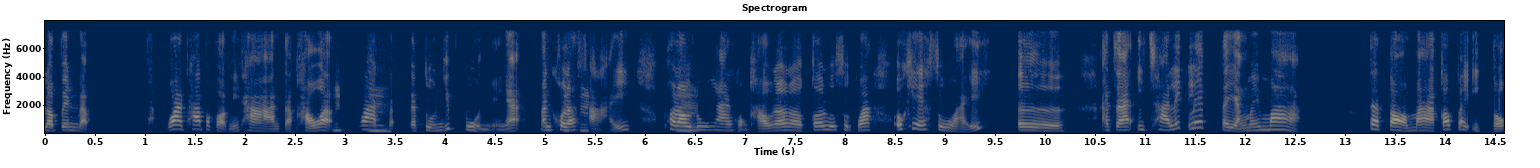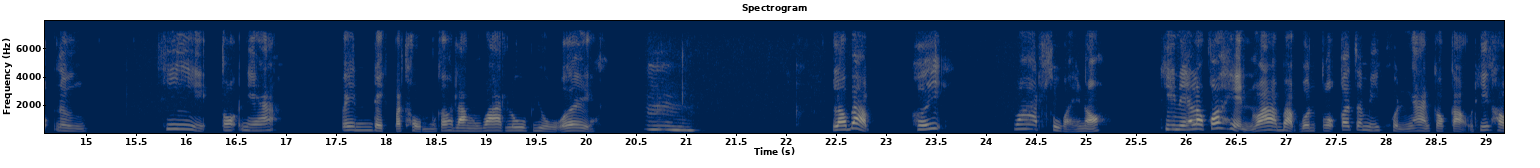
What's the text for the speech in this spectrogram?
เราเป็นแบบวาดภาพประกอบนิทาน แต่เขาอะอืมวาดแบบการ์ตูนญี่ปุ่นอย่างเงี้ย มันคนละอืมสาย พอเราอืมดูงานของเขาแล้วเราก็รู้สึกว่า โอเคสวย เออ อาจจะอิจฉาเล็ก ๆ แต่ยังไม่มาก แต่ต่อมาก็ไปอีกโต๊ะหนึ่งที่โต๊ะเนี้ย เป็นเด็กประถมกำลังวาดรูปอยู่เอ้ยอืมแล้วแบบ เฮ้ย วาดสวยเนาะ ทีเนี้ยเราก็เห็นว่าแบบบนโต๊ะก็จะมีผลงานเก่าๆที่เขา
